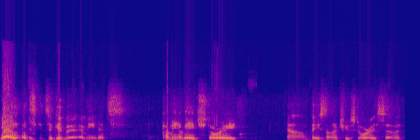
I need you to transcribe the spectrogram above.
Yeah, it's, it's a good. I mean, it's coming of age story um, based on a true story. So it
